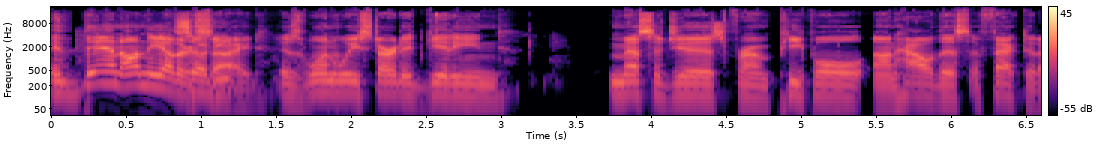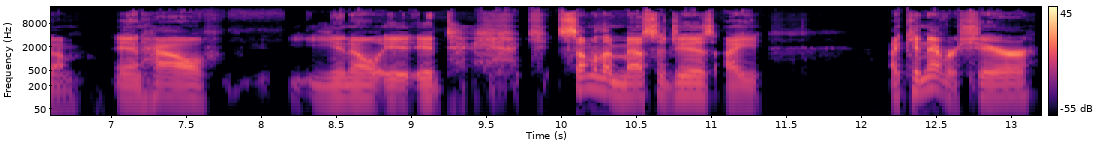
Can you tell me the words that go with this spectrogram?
And then on the other so side you- is when we started getting messages from people on how this affected them and how you know it, it, some of the messages i i can never share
